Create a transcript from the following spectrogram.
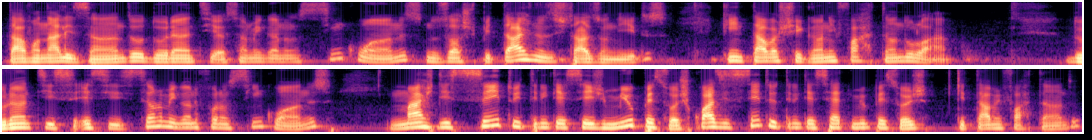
estava analisando durante, se não me engano, 5 anos nos hospitais nos Estados Unidos, quem estava chegando infartando lá. Durante esses, se não me engano, foram 5 anos, mais de 136 mil pessoas, quase 137 mil pessoas que estavam infartando,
